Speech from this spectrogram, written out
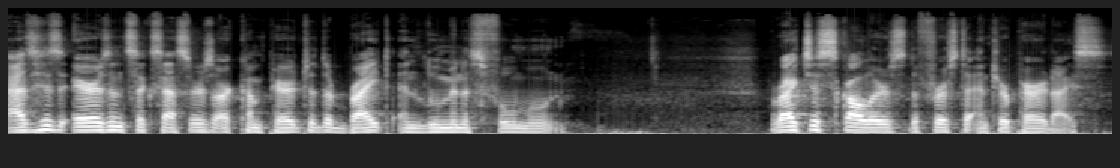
as his heirs and successors, are compared to the bright and luminous full moon. Righteous scholars, the first to enter paradise.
